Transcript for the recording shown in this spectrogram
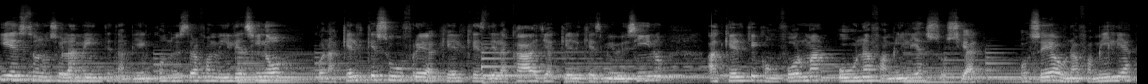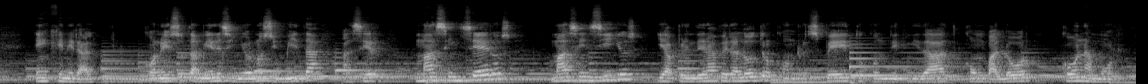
Y esto no solamente también con nuestra familia, sino con aquel que sufre, aquel que es de la calle, aquel que es mi vecino, aquel que conforma una familia social, o sea, una familia en general. Con esto también el Señor nos invita a ser más sinceros, más sencillos y aprender a ver al otro con respeto, con dignidad, con valor, con amor.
